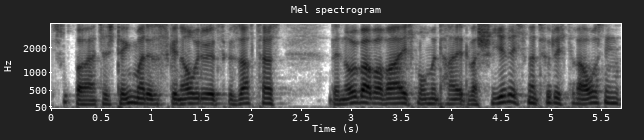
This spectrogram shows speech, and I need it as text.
Super. Also ich denke mal, das ist genau wie du jetzt gesagt hast. Der Neubaubereich momentan etwas schwierig natürlich draußen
